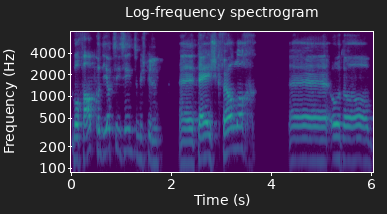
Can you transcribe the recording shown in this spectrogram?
die farbkodiert sind. Zum Beispiel, äh, der ist gefährlich. Äh, oder,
